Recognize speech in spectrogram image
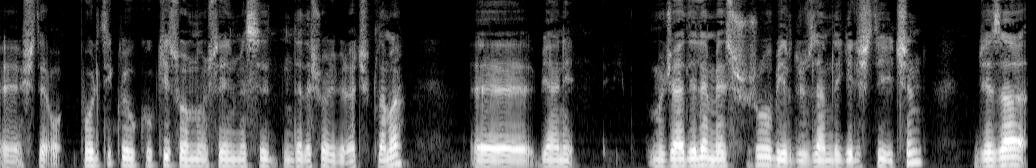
Ee, işte o politik ve hukuki sorumluluğun üstlenilmesinde de şöyle bir açıklama. Ee, yani mücadele meşru bir düzlemde geliştiği için ceza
